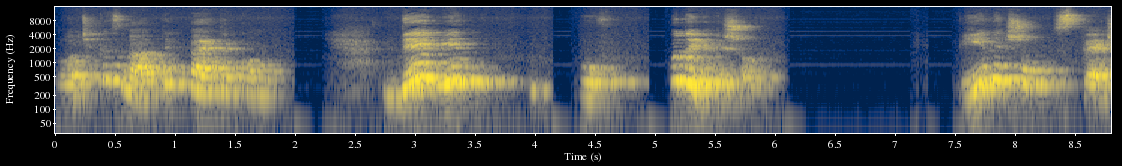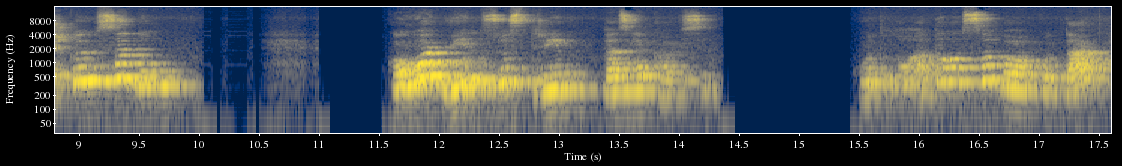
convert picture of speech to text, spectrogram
Хлопчика звати Петриком. Де він був? Куди він йшов? Він йшов стежкою в саду. Кого він зустрів та злякався? Кудлатого собаку, так?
